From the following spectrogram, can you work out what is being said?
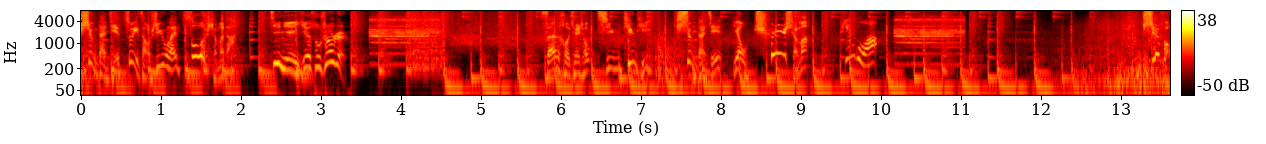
圣诞节最早是用来做什么的？纪念耶稣生日。三号选手，请听题：圣诞节要吃什么？苹果。师傅，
